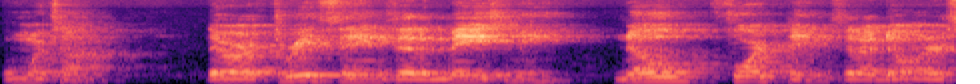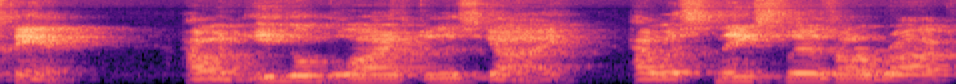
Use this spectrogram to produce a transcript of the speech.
One more time. There are three things that amaze me. No, four things that I don't understand. How an eagle glides through the sky, how a snake slithers on a rock,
